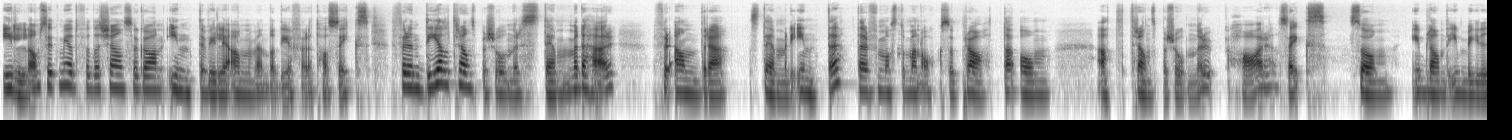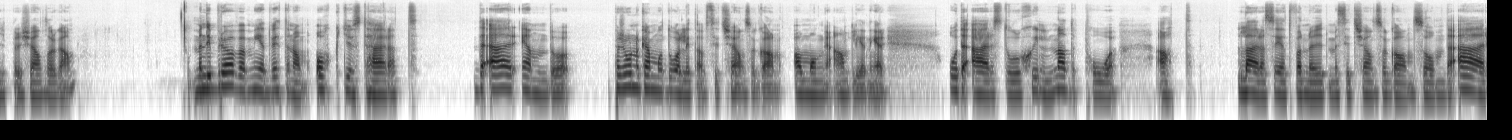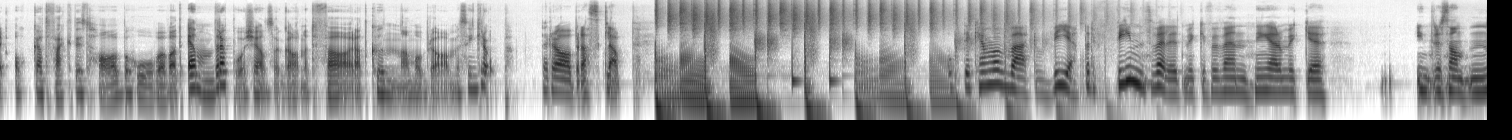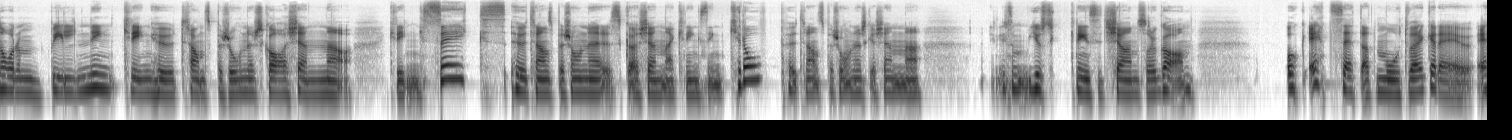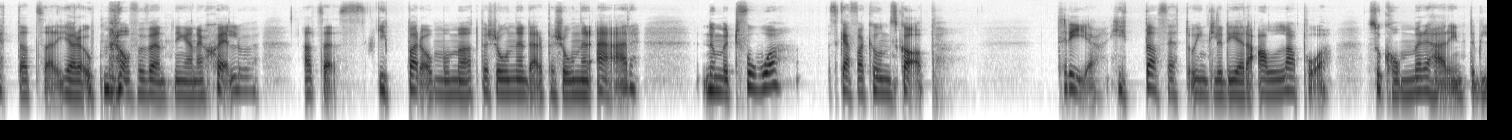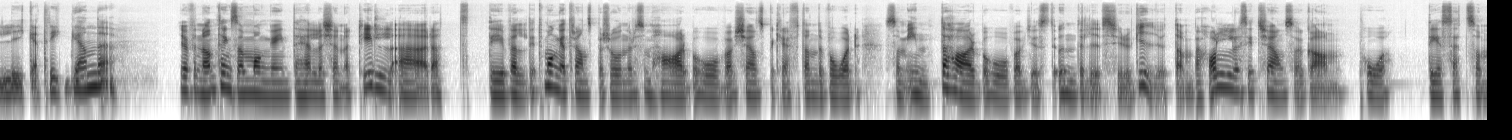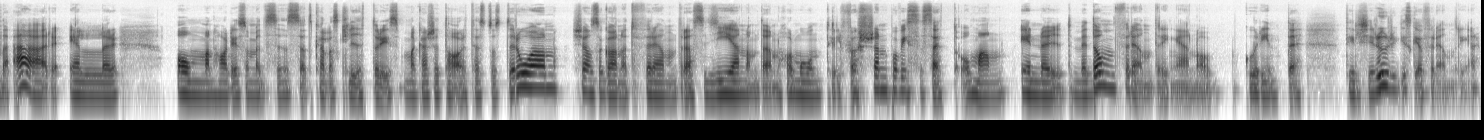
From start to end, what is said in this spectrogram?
illa om sitt medfödda könsorgan, inte vilja använda det för att ha sex. För en del transpersoner stämmer det här, för andra stämmer det inte. Därför måste man också prata om att transpersoner har sex som ibland inbegriper könsorgan. Men det är bra att vara medveten om och just det här att det är ändå, personer kan må dåligt av sitt könsorgan av många anledningar. Och det är stor skillnad på att lära sig att vara nöjd med sitt könsorgan som det är och att faktiskt ha behov av att ändra på könsorganet för att kunna må bra med sin kropp. Bra brasklapp. Och det kan vara värt att veta. Det finns väldigt mycket förväntningar och mycket intressant normbildning kring hur transpersoner ska känna kring sex, hur transpersoner ska känna kring sin kropp, hur transpersoner ska känna liksom just kring sitt könsorgan. Och ett sätt att motverka det är ju ett att här, göra upp med de förväntningarna själv. Att här, skippa dem och möta personer där personer är. Nummer två, skaffa kunskap. Tre, hitta sätt att inkludera alla på. Så kommer det här inte bli lika triggande. Ja, för någonting som många inte heller känner till är att det är väldigt många transpersoner som har behov av könsbekräftande vård som inte har behov av just underlivskirurgi utan behåller sitt könsorgan på det sätt som det är. Eller om man har det som medicinskt sett kallas klitoris, man kanske tar testosteron, könsorganet förändras genom den hormontillförseln på vissa sätt och man är nöjd med de förändringarna och går inte till kirurgiska förändringar.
